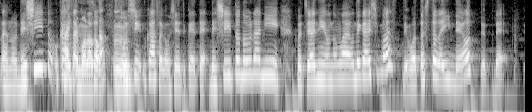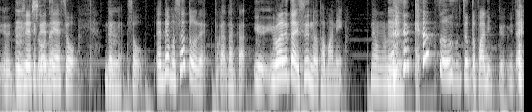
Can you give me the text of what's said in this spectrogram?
あのレシートお母さん書いてもらった？そううん。お母さんが教えてくれてレシートの裏にこちらにお名前お願いしますって渡したらいいんだよって言って教えてくれて、そうだから、そう。えでも佐藤でとかなんか言言われたりするのたまに。でもなんか、そうそうちょっとパニックみたい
